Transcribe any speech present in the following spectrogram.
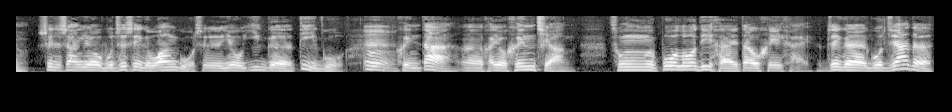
实际上又不只是一个王国，是有一个帝国，嗯，很大，呃还有很强。从波罗的海到黑海，这个国家的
